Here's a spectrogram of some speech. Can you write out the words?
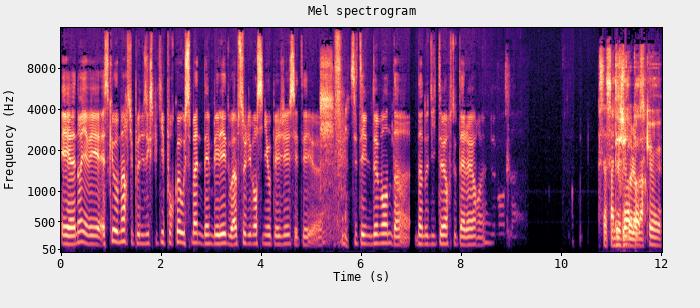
Et euh, non, il y avait. Est-ce que Omar, tu peux nous expliquer pourquoi Ousmane Dembélé doit absolument signer au PSG C'était euh, c'était une demande d'un auditeur tout à l'heure. Euh. Ça Déjà parce que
